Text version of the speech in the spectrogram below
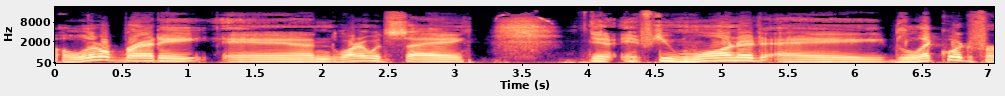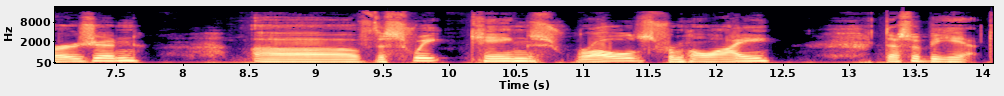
a little bready, and what I would say, you know, if you wanted a liquid version of the Sweet King's rolls from Hawaii, this would be it.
